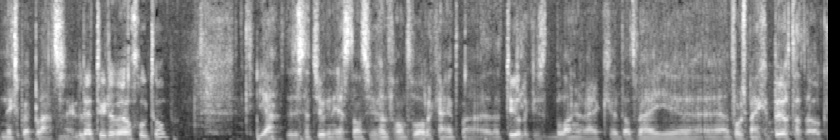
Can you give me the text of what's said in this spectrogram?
niks bij plaatsen. Let u er wel goed op? Ja, dat is natuurlijk in eerste instantie hun verantwoordelijkheid. Maar uh, natuurlijk is het belangrijk dat wij, uh, en volgens mij gebeurt dat ook...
